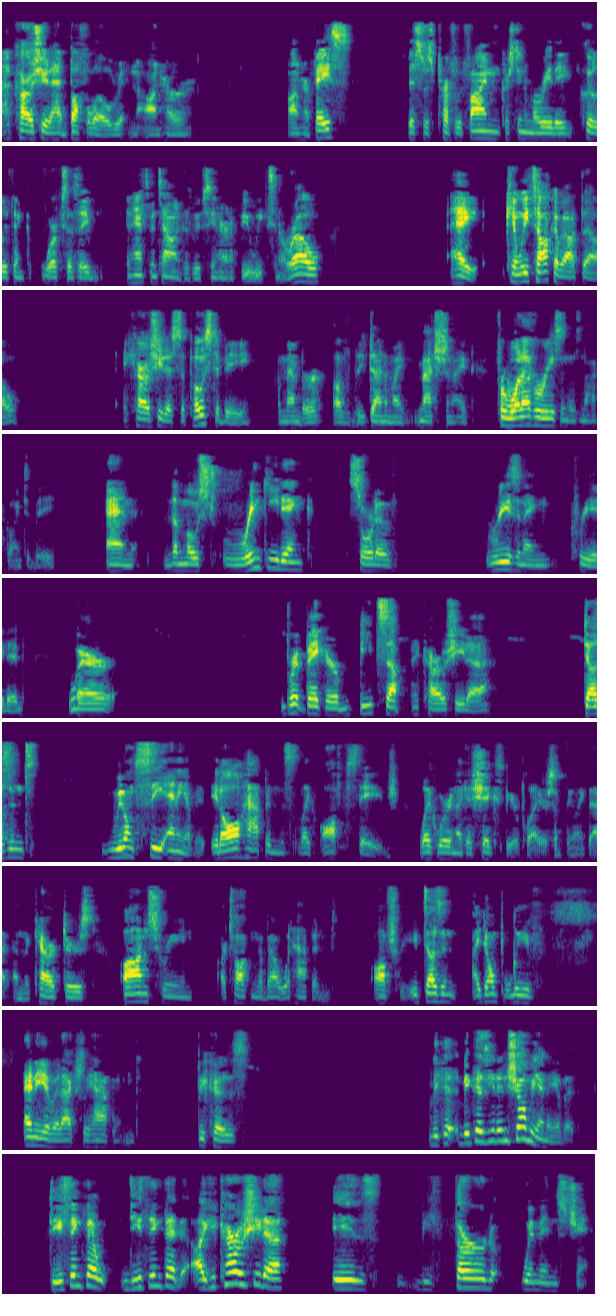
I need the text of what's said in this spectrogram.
Hikaru Shida had Buffalo written on her on her face. This was perfectly fine. Christina Marie, they clearly think works as a enhancement talent because we've seen her in a few weeks in a row. Hey, can we talk about though? Hikaru Shida is supposed to be a member of the Dynamite match tonight. For whatever reason, is not going to be and the most rinky dink sort of reasoning created where Britt Baker beats up Hikaru Shida, doesn't, we don't see any of it. It all happens like off stage, like we're in like a Shakespeare play or something like that, and the characters on screen are talking about what happened off screen. It doesn't, I don't believe any of it actually happened because because because you didn't show me any of it. Do you think that do you think that like Hikaru Shida is the third women's champion?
